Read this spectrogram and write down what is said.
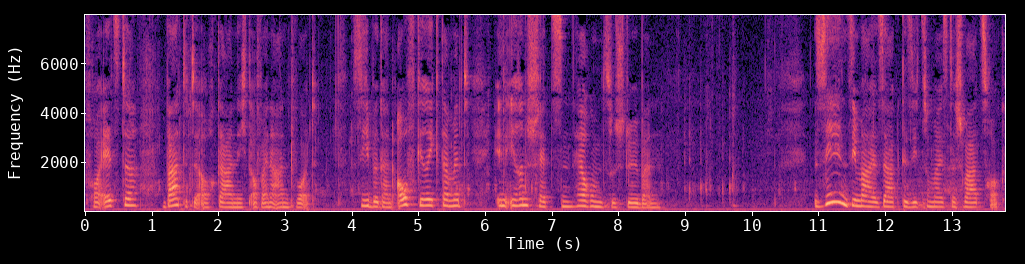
Frau Elster wartete auch gar nicht auf eine Antwort. Sie begann aufgeregt damit, in ihren Schätzen herumzustöbern. Sehen Sie mal, sagte sie zu Meister Schwarzrock.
